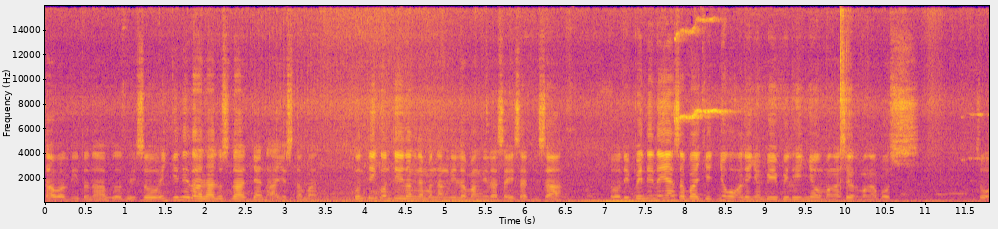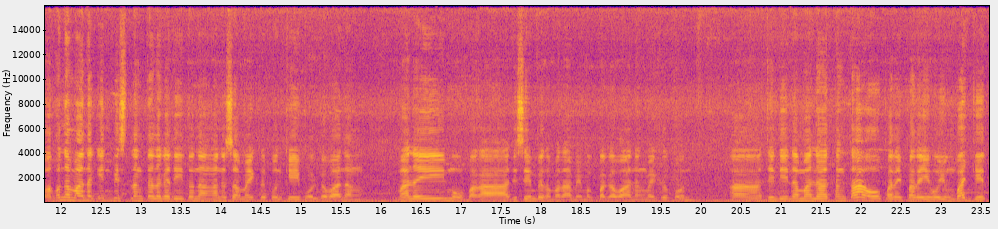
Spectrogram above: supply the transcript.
tawag dito na Broadway. So, in general, halos lahat yan ayos naman. Kunti-kunti lang naman ang nilamang nila sa isa't isa. So, depende na yan sa budget nyo kung alin yung bibilhin nyo, mga sir, mga boss. So, ako naman, nag-invest lang talaga dito ng ano sa microphone cable, gawa ng malay mo, baka December marami magpagawa ng microphone. At hindi naman lahat ng tao, pare-pareho yung budget.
